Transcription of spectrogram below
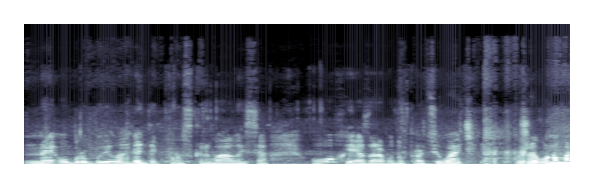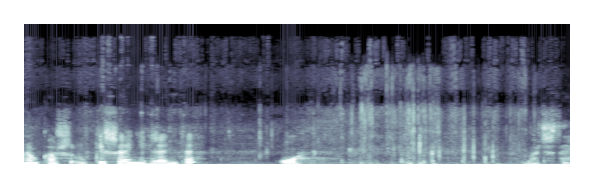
не обробила. Гляньте, як порозкривалися. Ох, я зараз буду працювати. Вже воно в мене в, каш... в кишені, гляньте. О. Бачите?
